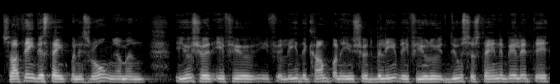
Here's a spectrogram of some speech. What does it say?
so. I think the statement is wrong. I mean, you should, if you if you lead the company, you should believe if you do sustainability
